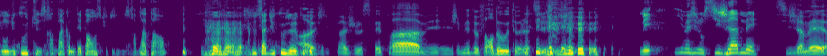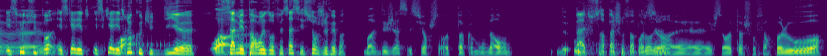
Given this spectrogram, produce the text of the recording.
Donc, du coup, tu ne seras pas comme tes parents parce que tu ne seras pas parent. Comme ça, du coup, je ah je dis pas, je le serai pas, mais j'ai mes deux forts doutes là-dessus. Mais imaginons, si jamais, si jamais. est-ce que tu euh, penses- est-ce qu'il y a des, est-ce qu'il y a des ouah. trucs où tu te dis, euh, ça, mes parents, ils ont fait ça, c'est sûr, je le fais pas? Bah, déjà, c'est sûr, je serais pas comme mon daron. De Bah, ouf. tu seras pas chauffeur poids je, lourd, déjà. je serais pas chauffeur poids lourd.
